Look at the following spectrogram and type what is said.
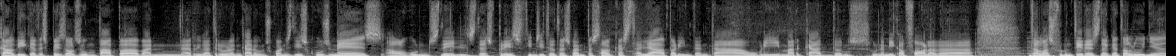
Cal dir que després els Un Papa van arribar a treure encara uns quants discos més. Alguns d'ells després fins i tot es van passar al castellà per intentar obrir mercat doncs, una mica fora de, de les fronteres de Catalunya.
